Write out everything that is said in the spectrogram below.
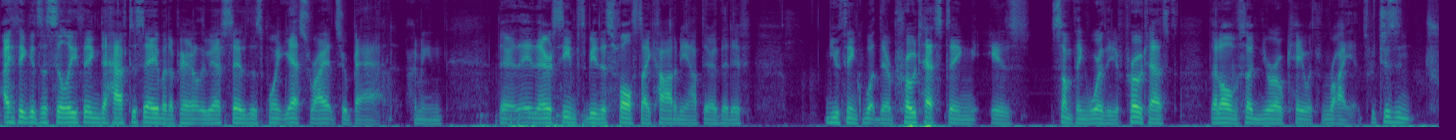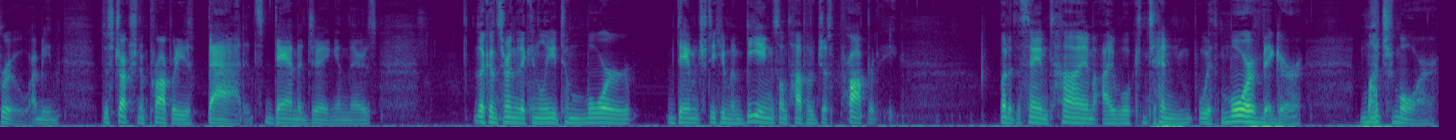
I think it's a silly thing to have to say, but apparently we have to say at this point. Yes, riots are bad. I mean, there there seems to be this false dichotomy out there that if you think what they're protesting is something worthy of protest, that all of a sudden you're okay with riots, which isn't true. I mean, destruction of property is bad; it's damaging, and there's the concern that it can lead to more damage to human beings on top of just property. But at the same time, I will contend with more vigor, much more,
